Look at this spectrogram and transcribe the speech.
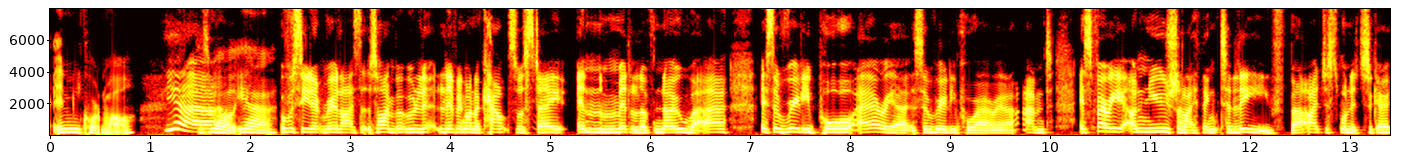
in Cornwall. Yeah. As well, yeah. Obviously, you don't realise at the time, but we're li- living on a council estate in the middle of nowhere. It's a really poor area. It's a really poor area. And it's very unusual, I think, to leave. But I just wanted to go.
